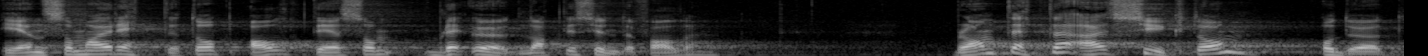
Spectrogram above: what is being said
En som har rettet opp alt det som ble ødelagt i syndefallet. Blant dette er sykdom og død.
